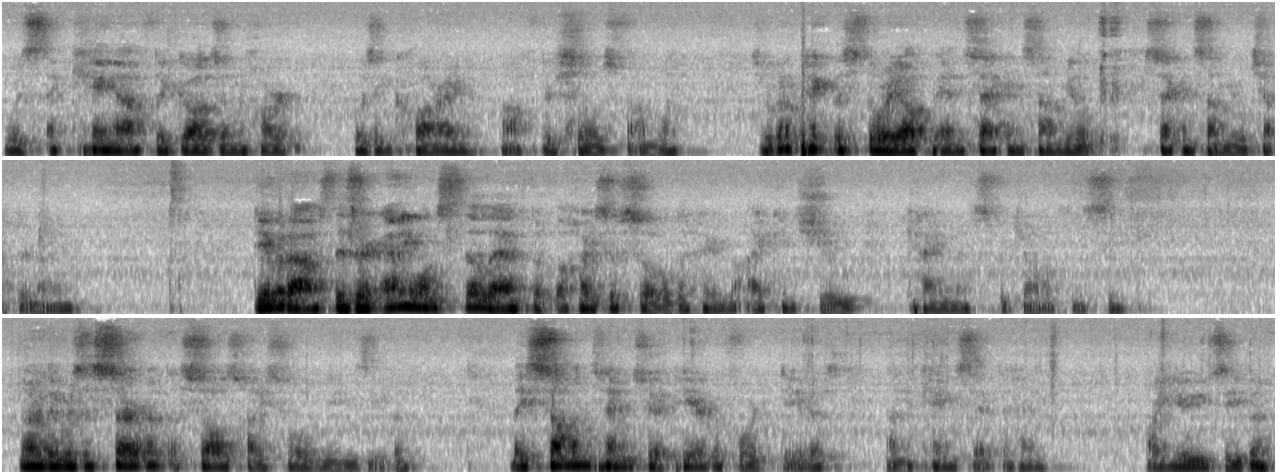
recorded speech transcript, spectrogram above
was a king after God's own heart, was inquiring after Saul's family. We're going to pick the story up in 2 Samuel, 2 Samuel chapter 9. David asked, Is there anyone still left of the house of Saul to whom I can show kindness for Jonathan's sake? Now there was a servant of Saul's household named Ziba. They summoned him to appear before David, and the king said to him, Are you Ziba?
